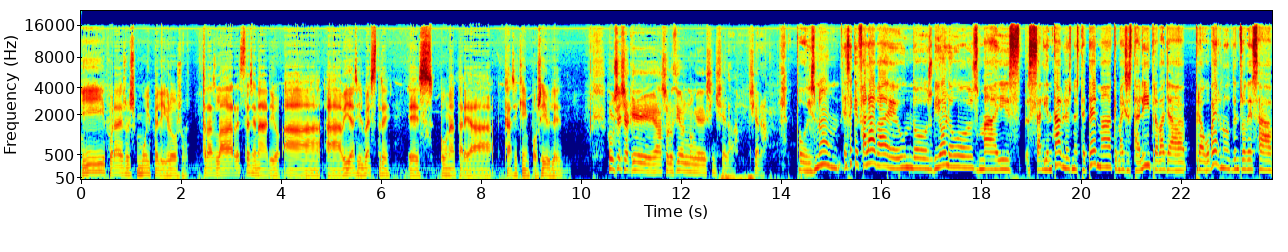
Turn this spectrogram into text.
y fuera de eso es muy peligroso trasladar este escenario a, a vida silvestre es una tarea casi que imposible. Ou sexa que a solución non é sinxela, Xiana. Pois non, ese que falaba é un dos biólogos máis salientables neste tema, que máis está ali, traballa para o goberno dentro desa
